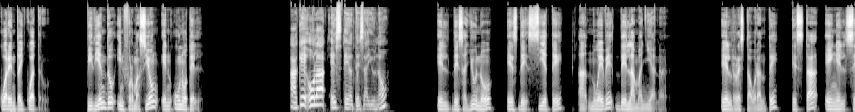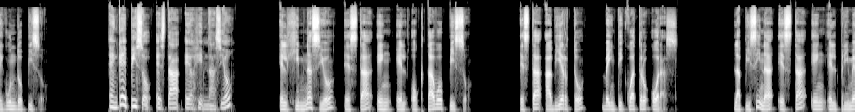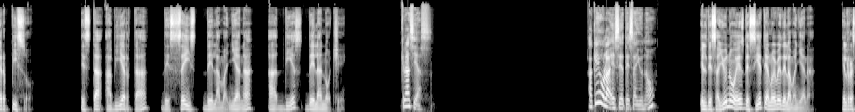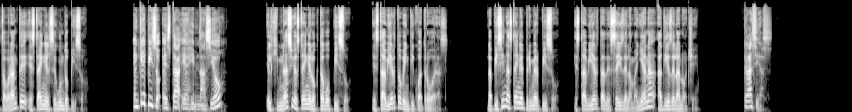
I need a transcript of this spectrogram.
44. Pidiendo información en un hotel. ¿A qué hora es el desayuno? El desayuno es de 7 a 9 de la mañana. El restaurante está en el segundo piso. ¿En qué piso está el gimnasio? El gimnasio está en el octavo piso. Está abierto 24 horas. La piscina está en el primer piso. Está abierta de 6 de la mañana a 10 de la noche. Gracias. ¿A qué hora es el desayuno? El desayuno es de 7 a 9 de la mañana. El restaurante está en el segundo piso. ¿En qué piso está el gimnasio? El gimnasio está en el octavo piso. Está abierto 24 horas. La piscina está en el primer piso. Está abierta de 6 de la mañana a 10 de la noche. Gracias.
